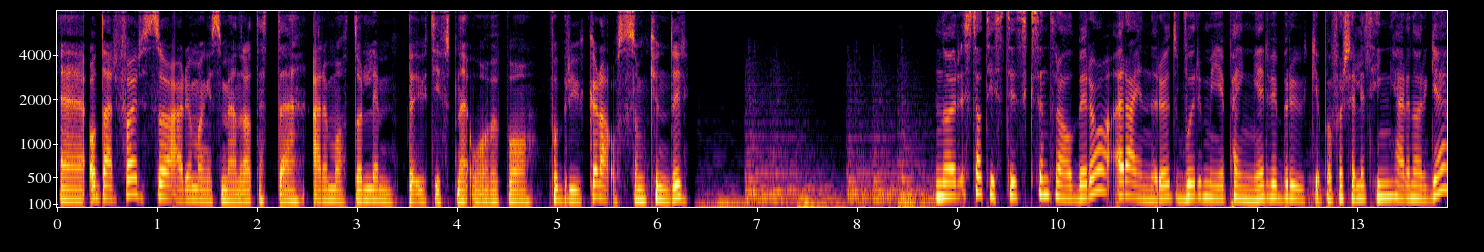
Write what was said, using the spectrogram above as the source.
Eh, og derfor så er det jo mange som mener at dette er en måte å lempe utgiftene over på forbruker, da, oss som kunder. Når Statistisk sentralbyrå regner ut hvor mye penger vi bruker på forskjellige ting her i Norge,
